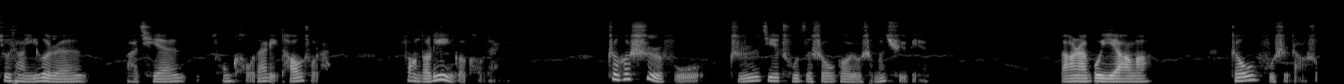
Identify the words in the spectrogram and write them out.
就像一个人把钱从口袋里掏出来，放到另一个口袋里，这和市府直接出资收购有什么区别？”当然不一样了，周副市长说，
